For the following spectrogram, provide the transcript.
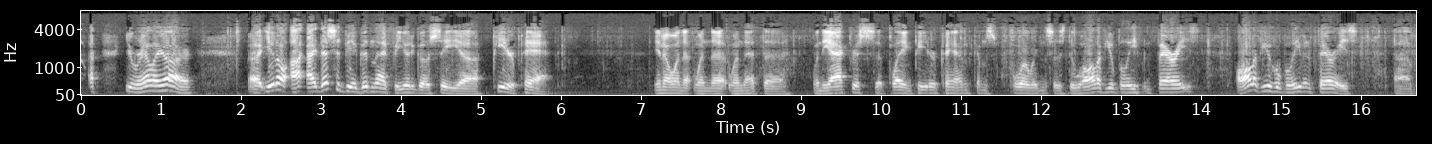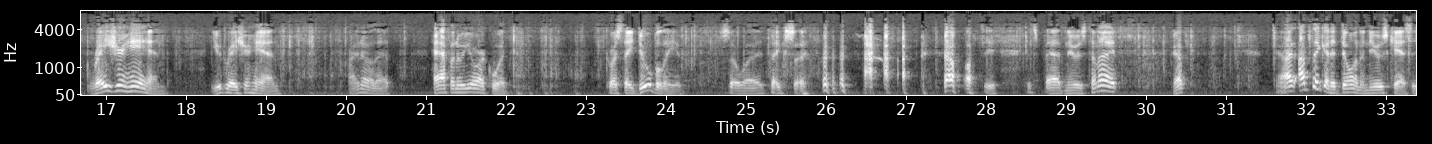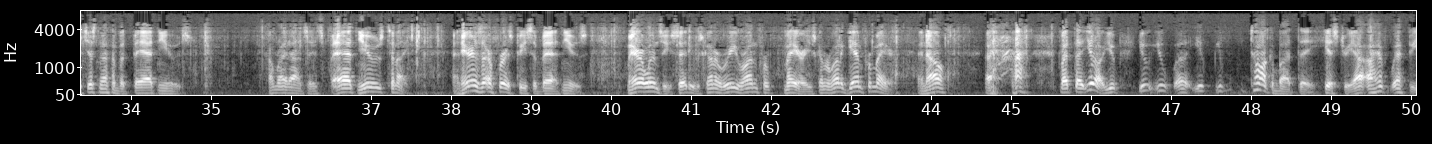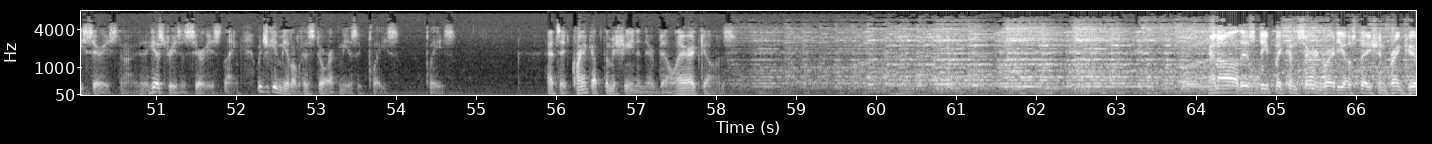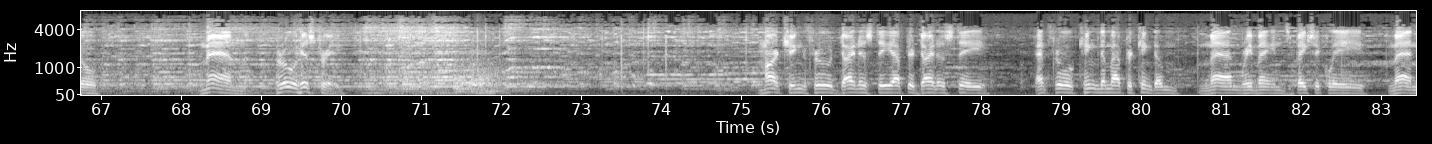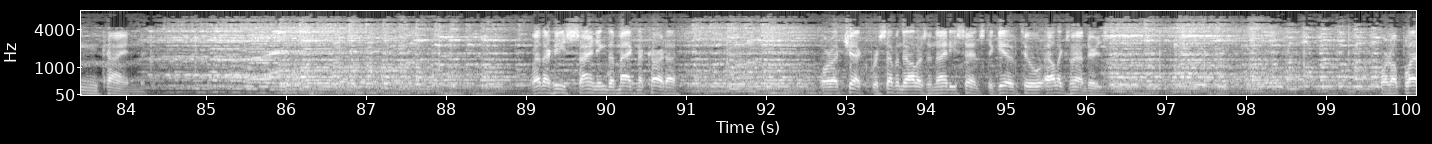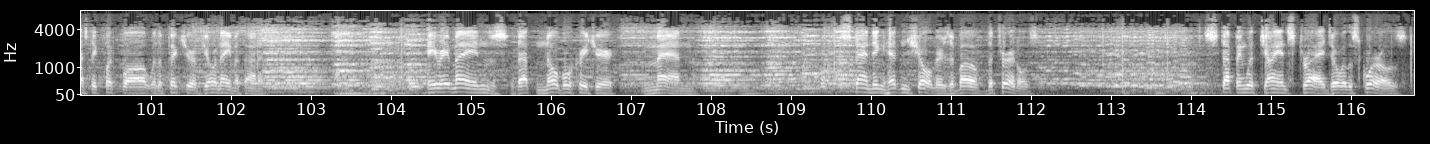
you really are. Uh, you know, I, I, this would be a good night for you to go see uh, Peter Pan. You know, when that when the when that uh, when the actress uh, playing Peter Pan comes forward and says, "Do all of you believe in fairies? All of you who believe in fairies, uh, raise your hand." You'd raise your hand. I know that. Half of New York would. Of course, they do believe. So uh, it takes. oh, gee, it's bad news tonight. Yep. I, am thinking of doing a newscast. It's just nothing but bad news. Come right out and say, it's bad news tonight. And here's our first piece of bad news. Mayor Lindsay said he was going to rerun for mayor. He's going to run again for mayor. And now, but uh, you know, you you you uh, you you talk about the history. I, I, have, I have to be serious now. History is a serious thing. Would you give me a little historic music, please? Please. That's it. Crank up the machine in there, Bill. There it goes. And now this deeply concerned radio station brings you Man Through History. Marching through dynasty after dynasty and through kingdom after kingdom, man remains basically mankind. Whether he's signing the Magna Carta a check for $7.90 to give to Alexander's. For a plastic football with a picture of Joe Namath on it. He remains that noble creature, man, standing head and shoulders above the turtles, stepping with giant strides over the squirrels.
